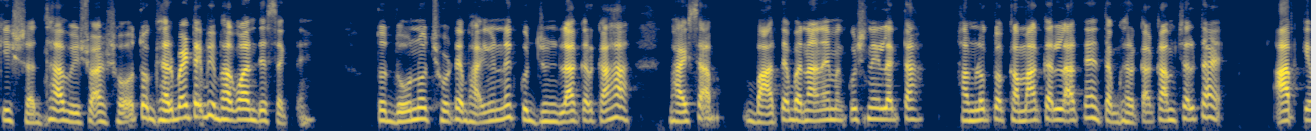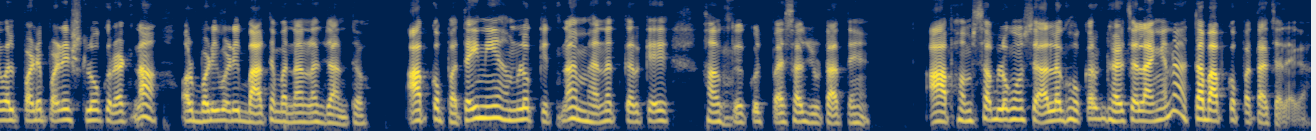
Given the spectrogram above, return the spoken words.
कि श्रद्धा विश्वास हो तो घर बैठे भी भगवान दे सकते हैं। तो दोनों छोटे भाइयों ने कुछ झुंझला कर कहा, "भाई साहब, बातें बनाने में कुछ नहीं लगता। हम लोग तो कमा कर लाते हैं, तब घर का काम चलता है। आप केवल पढ़े-पढ़े श्लोक रटना और बड़ी-बड़ी बातें बनाना जानते हो। आपको पता ही नहीं है हम लोग कितना मेहनत करके हाँ, क कुछ पैसा जुटाते हैं। आप हम सब लोगों से अलग होकर घर चलाएँगे ना, तब आपको पता चलेगा।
